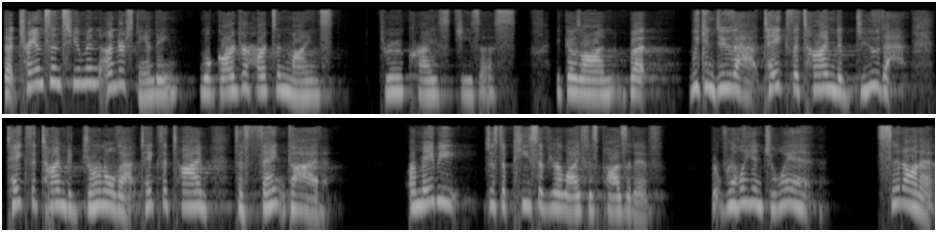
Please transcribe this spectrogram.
that transcends human understanding will guard your hearts and minds through Christ Jesus. It goes on, but we can do that. Take the time to do that. Take the time to journal that. Take the time to thank God. Or maybe just a piece of your life is positive, but really enjoy it. Sit on it.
